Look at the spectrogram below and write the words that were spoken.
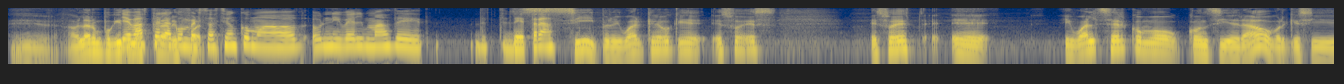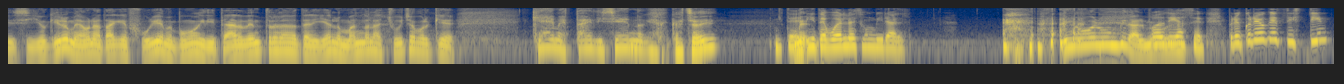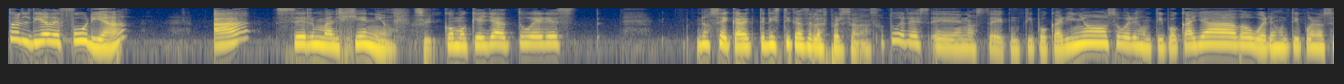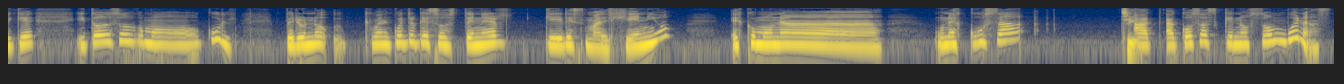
eh, hablar un poquito Llevaste más la claro fuerte. conversación como a un nivel más de, de- detrás. Sí, pero igual creo que eso es. Eso es. eh, igual ser como considerado, porque si, si yo quiero me da un ataque de furia y me pongo a gritar dentro de la notaría, los mando a la chucha porque. ¿Qué me estáis diciendo? ¿Cachai? Y te, Me- y te vuelves un viral. Y me vuelvo un viral. me Podría vuelvo- ser. Pero creo que es distinto el día de furia a ser mal genio. Sí. Como que ya tú eres, no sé, características de las personas. O tú eres, eh, no sé, un tipo cariñoso, o eres un tipo callado, o eres un tipo no sé qué. Y todo eso como cool. Pero no, me encuentro que sostener que eres mal genio es como una, una excusa Sí. a, a cosas que no son buenas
